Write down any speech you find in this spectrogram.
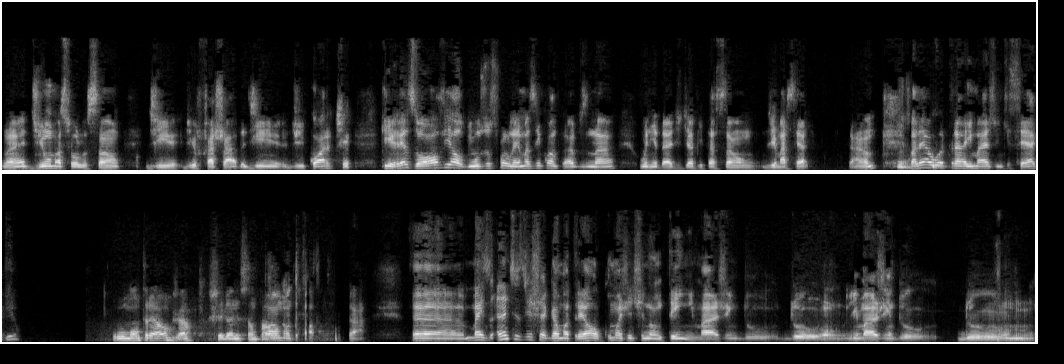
né, de uma solução de, de fachada, de, de corte, que resolve alguns dos problemas encontrados na unidade de habitação de Marcelo. Tá? Qual é a outra imagem que segue? O Montreal, já chegando em São Paulo. Ah, o Montreal. Tá. Uh, mas antes de chegar ao Montreal, como a gente não tem imagem do, do imagem do, do,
